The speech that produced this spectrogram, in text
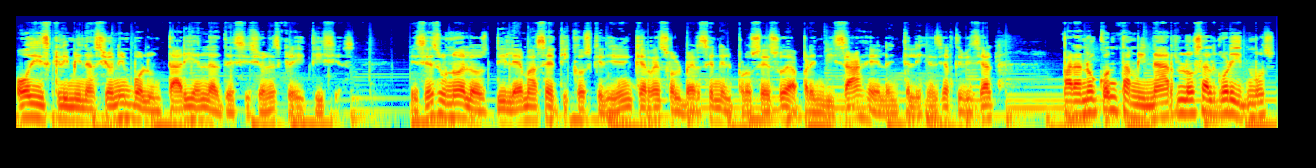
o discriminación involuntaria en las decisiones crediticias. Ese es uno de los dilemas éticos que tienen que resolverse en el proceso de aprendizaje de la inteligencia artificial para no contaminar los algoritmos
